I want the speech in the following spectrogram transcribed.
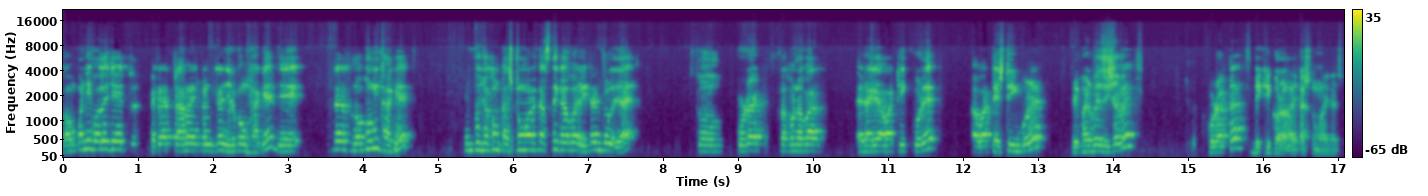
কোম্পানি বলে যে এটা টার্ম এন্ড কন্ডিশন যেরকম থাকে, যে এটা নতুনই থাকে, কিন্তু যখন কাস্টমারের কাছ থেকে আবার রিটার্ন চলে যায়, তো প্রোডাক্ট তখন আবার এটাকে আবার ঠিক করে, আবার টেস্টিং করে রিফারবেজ হিসাবে প্রোডাক্টটা বিক্রি করা হয় কাস্টমারের কাছে।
